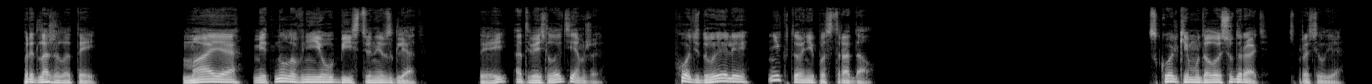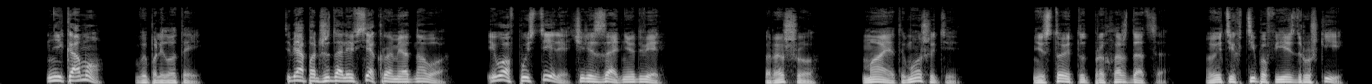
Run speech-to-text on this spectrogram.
— предложила Тей. Майя метнула в нее убийственный взгляд. Тей ответила тем же. В ходе дуэли никто не пострадал. «Скольким удалось удрать?» — спросил я. «Никому», — выпалила Тей. «Тебя поджидали все, кроме одного. Его впустили через заднюю дверь». «Хорошо. Майя, ты можешь идти? Не стоит тут прохлаждаться. У этих типов есть дружки,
